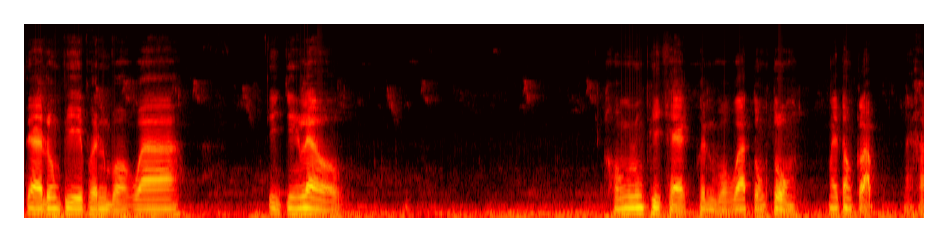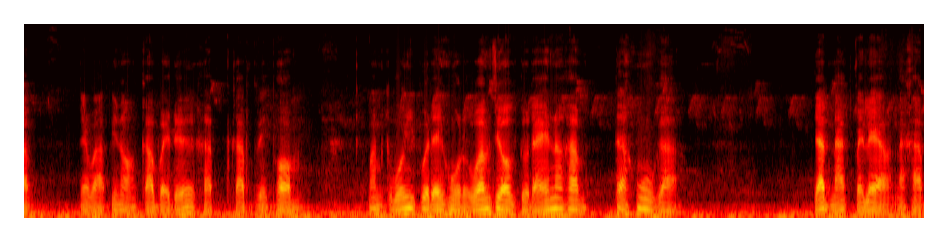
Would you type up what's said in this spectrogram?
แต่หลวงพี่เพิ่นบอกว่า จริง ๆ แล้ว ของลุงพี่แขกเพิ่นบอกว่าตรงๆไม่ต้องกลับนะครับ แต่ว่าพี่น้องกลับไปเด้อครับ กลับไปพร้อม มันก็บ่มีผู้ใดฮู้หรอกว่ามันสิออกตัวใดเนาะครับ แต่ฮู้ก็จัดหนักไปแล้วนะครับ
